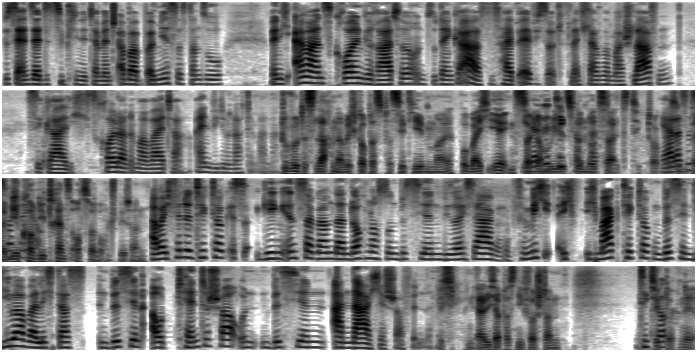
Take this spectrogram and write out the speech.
bist ja ein sehr disziplinierter Mensch, aber bei mir ist das dann so, wenn ich einmal ins Scrollen gerate und so denke, ah, es ist halb elf, ich sollte vielleicht langsam mal schlafen, ist egal, ich scroll dann immer weiter, ein Video nach dem anderen. Du würdest lachen, aber ich glaube, das passiert jedem Mal. Wobei ich eher Instagram der Reels TikTok benutze hat. als TikTok. Ja, also das ist bei mir kommen die Trends auch zwei Wochen später an. Aber ich finde, TikTok ist gegen Instagram dann doch noch so ein bisschen, wie soll ich sagen, für mich, ich, ich mag TikTok ein bisschen lieber, weil ich das ein bisschen authentischer und ein bisschen anarchischer finde. Ich bin ehrlich, ich habe das nie verstanden. TikTok? TikTok, nee.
